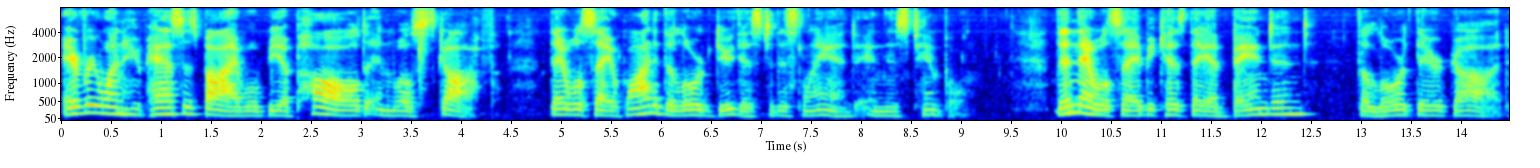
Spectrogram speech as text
everyone who passes by will be appalled and will scoff. They will say, Why did the Lord do this to this land and this temple? Then they will say, Because they abandoned the Lord their God,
